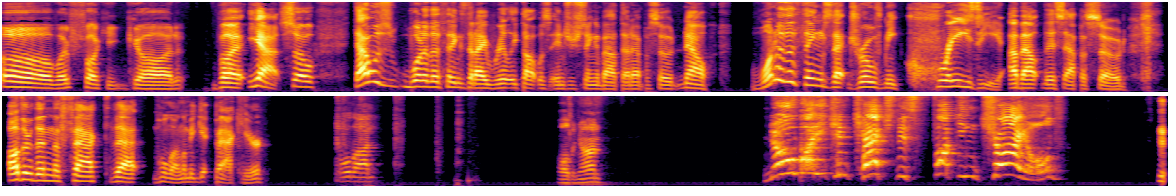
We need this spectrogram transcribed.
oh my fucking god. But yeah, so that was one of the things that I really thought was interesting about that episode. Now, one of the things that drove me crazy about this episode, other than the fact that hold on, let me get back here. Hold on. Holding on. Nobody can catch this fucking child.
